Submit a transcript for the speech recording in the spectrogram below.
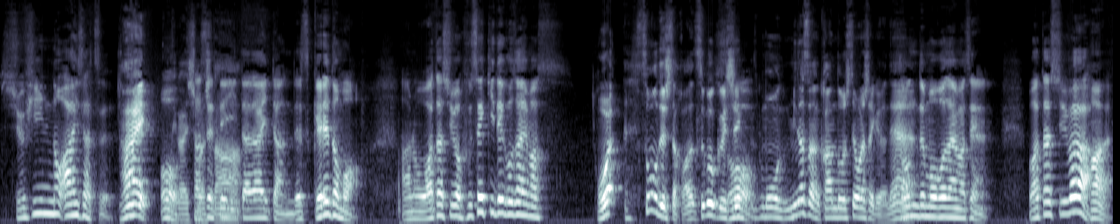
主賓の挨拶はい。おを願いしましさせていた。ただいたんですけれども、あの、私は布石でございます。おい、そうでしたか？すごくし、そうもう皆さん感動してましたけどね。とんでもございません。私は、は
